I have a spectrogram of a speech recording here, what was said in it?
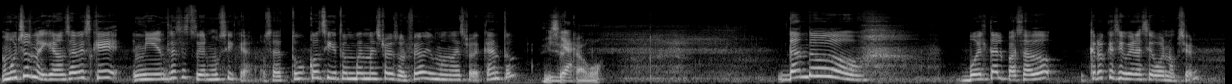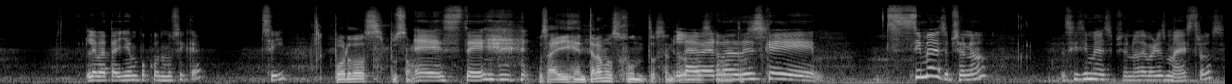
muchos me dijeron, ¿sabes qué? Ni entras a estudiar música. O sea, tú consíguete un buen maestro de solfeo y un buen maestro de canto. Y, Y, se ya. acabó. Dando vuelta al pasado, creo que sí hubiera sido buena opción. Le batallé un poco en música, sí. Por dos, pues, son- Este, pues ahí entramos juntos. Entramos la verdad juntos. es que sí me decepcionó. Sí, sí me decepcionó de varios maestros.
